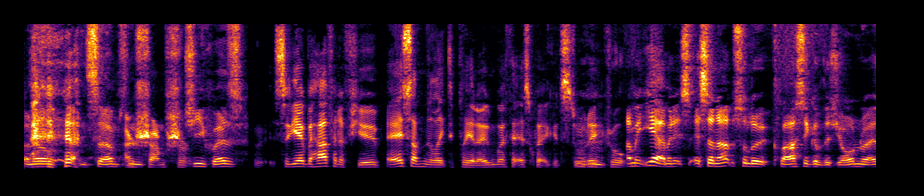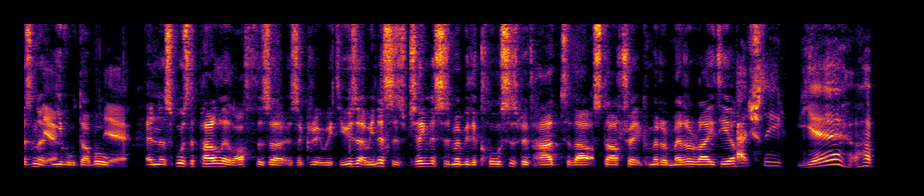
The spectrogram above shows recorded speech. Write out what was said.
I know. And Samson. And Samson. Gee whiz. So yeah, we have had a few. It is something to like to play around with. It is quite a good story mm-hmm. trope. I mean, yeah, I mean, it's it's an absolute classic of the genre, isn't it? Yeah. Evil Double. Yeah. And I suppose the parallel off is a is a great way to use it. I mean, this is. Do you think this is maybe the closest we've had to that Star Trek Mirror Mirror idea? Actually, yeah, I have.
